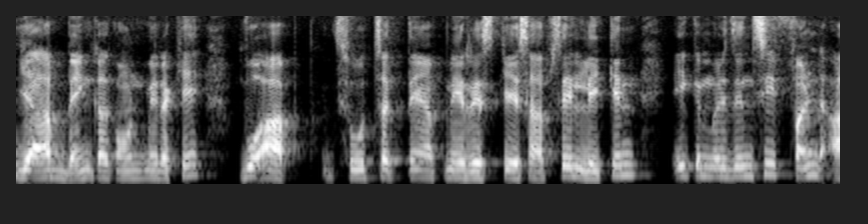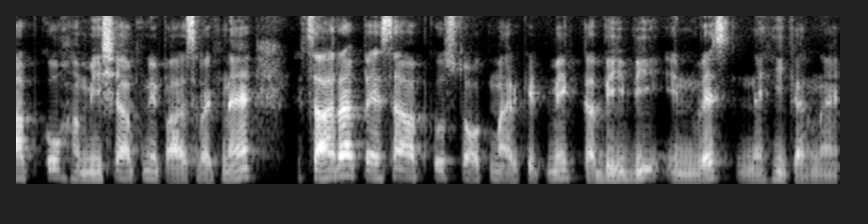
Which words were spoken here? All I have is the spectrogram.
या आप बैंक अकाउंट में रखें, वो आप सोच सकते हैं अपने रिस्क के हिसाब से। लेकिन एक इमरजेंसी फंड आपको हमेशा अपने पास रखना है। सारा पैसा आपको स्टॉक मार्केट में कभी भी इन्वेस्ट नहीं करना है।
